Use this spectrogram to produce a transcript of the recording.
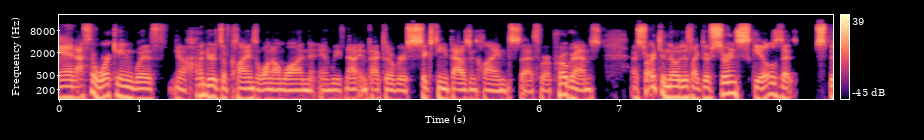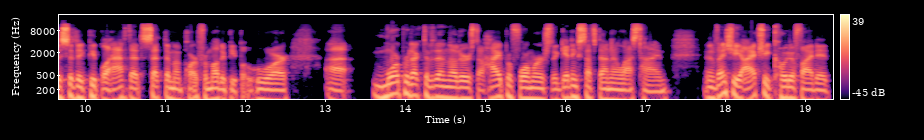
And after working with you know hundreds of clients one on one, and we've now impacted over sixteen thousand clients uh, through our programs, I started to notice like there's certain skills that specific people have that set them apart from other people who are uh, more productive than others, the high performers, they're getting stuff done in less time. And eventually, I actually codified it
